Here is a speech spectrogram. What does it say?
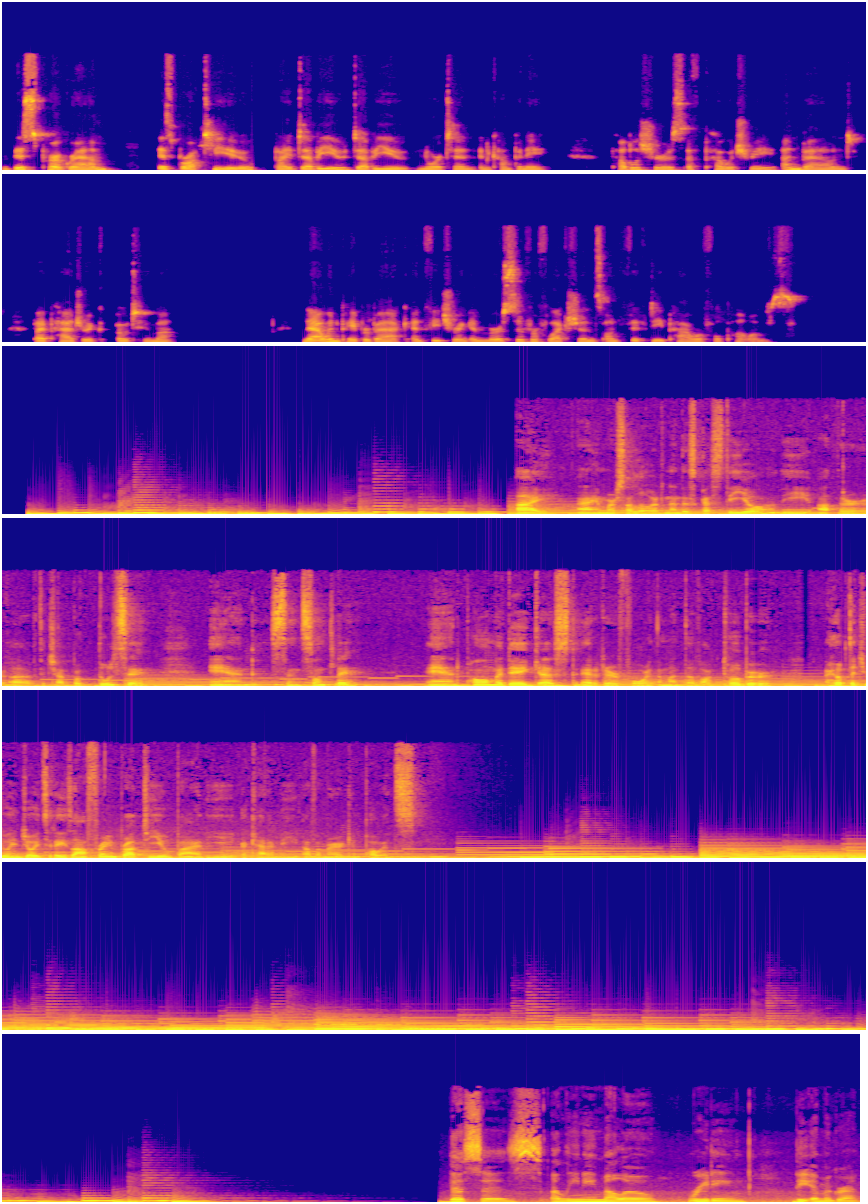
This program is brought to you by W. W. Norton and Company, publishers of Poetry Unbound by Padraig Ó Tuama. Now in paperback and featuring immersive reflections on 50 powerful poems. Hi, I'm Marcelo Hernandez Castillo, the author of the chapbook Dulce and Cenzontle, and Poem a Day guest editor for the month of October. I hope that you enjoyed today's offering brought to you by the Academy of American Poets. This is Aline Mello reading The Immigrant.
